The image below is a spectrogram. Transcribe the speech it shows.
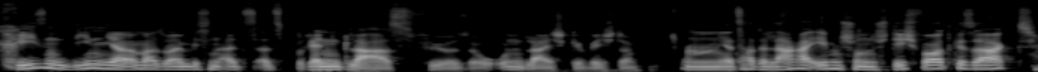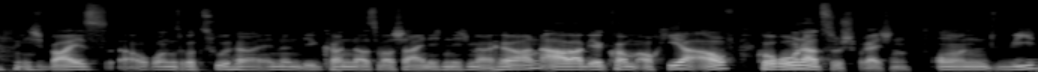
Krisen dienen ja immer so ein bisschen als, als Brennglas für so Ungleichgewichte. Hm, jetzt hatte Lara eben schon ein Stichwort gesagt. Ich weiß, auch unsere ZuhörerInnen, die können das wahrscheinlich nicht mehr hören, aber wir kommen auch hier auf Corona zu sprechen. Und wie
